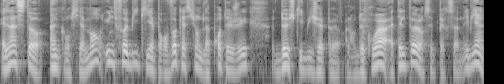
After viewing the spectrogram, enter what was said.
elle instaure inconsciemment une phobie qui a pour vocation de la protéger de ce qui lui fait peur. Alors de quoi a-t-elle peur cette personne? Eh bien,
